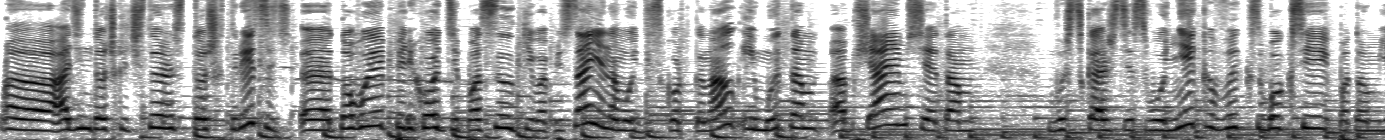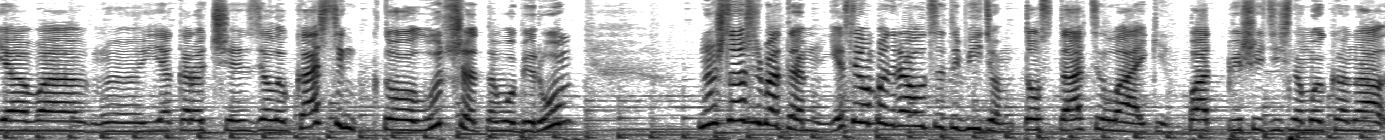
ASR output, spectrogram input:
э, 1.14.30, э, то вы переходите по ссылке в описании на мой Discord канал, и мы там общаемся, там вы скажете свой ник в Xbox, потом я, ва- э, я, короче, сделаю кастинг, кто лучше, того беру. Ну что ж, ребята, если вам понравилось это видео, то ставьте лайки, подпишитесь на мой канал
